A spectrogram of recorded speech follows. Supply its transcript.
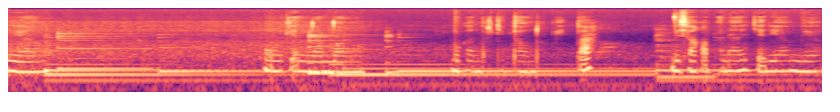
yang mungkin memang bukan tercipta untuk kita bisa kapan aja diambil.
